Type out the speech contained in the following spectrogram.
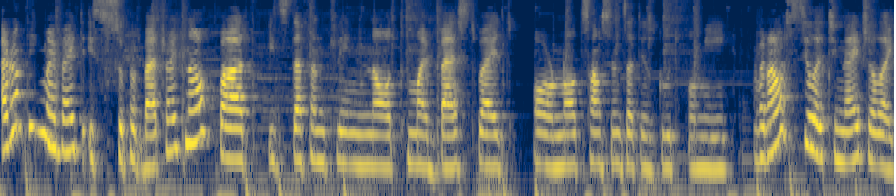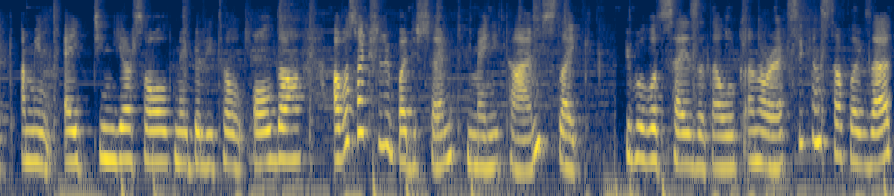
I don't think my weight is super bad right now, but it's definitely not my best weight or not something that is good for me. When I was still a teenager, like, I mean, 18 years old, maybe a little older, I was actually body shamed many times, like, people would say that I look anorexic and stuff like that,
